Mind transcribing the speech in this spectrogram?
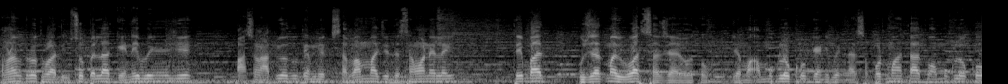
હમણાં મિત્રો, થોડા દિવસો પહેલા ગેનીબેને જે ભાષણ આપ્યું હતું, તેમની એક સભામાં જે દર્શાવવાને લઈ તે બાદ ગુજરાતમાં વિવાદ સર્જાયો હતો, જેમાં અમુક લોકો ગેનીબેનના સપોર્ટમાં હતા તો અમુક લોકો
